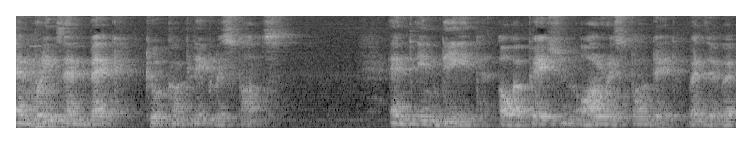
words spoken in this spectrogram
and bring them back to a complete response. And indeed, our patients all responded when they were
